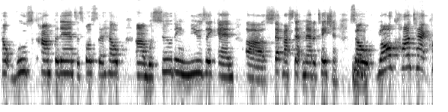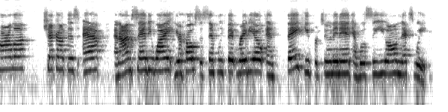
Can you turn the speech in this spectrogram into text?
help boost confidence. It's supposed to help um, with soothing music and step by step meditation. So, yeah. y'all contact Carla, check out this app. And I'm Sandy White, your host of Simply Fitt Radio. And thank you for tuning in, and we'll see you all next week.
